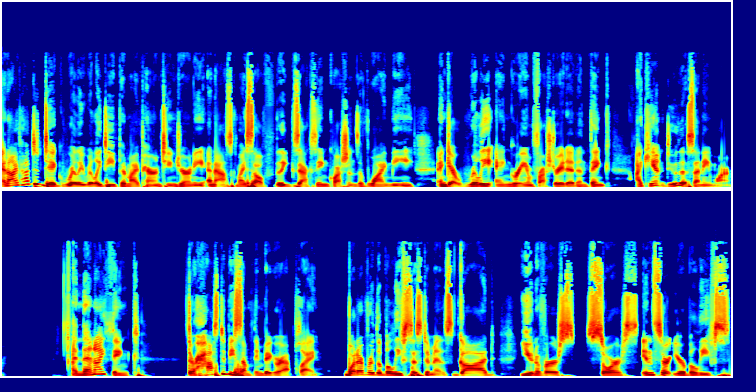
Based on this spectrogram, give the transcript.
And I've had to dig really, really deep in my parenting journey and ask myself the exact same questions of why me and get really angry and frustrated and think, I can't do this anymore. And then I think there has to be something bigger at play, whatever the belief system is God, universe, source, insert your beliefs.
